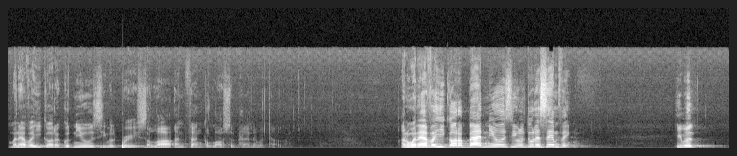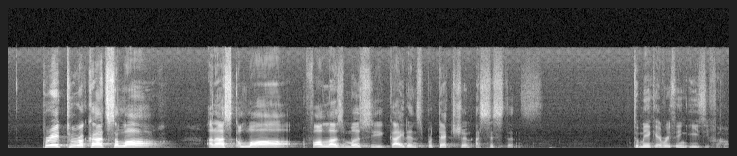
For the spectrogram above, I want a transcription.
Whenever he got a good news, he will pray salah and thank Allah subhanahu wa ta'ala. And whenever he got a bad news, he will do the same thing. He will Pray two rakat salah and ask Allah for Allah's mercy, guidance, protection, assistance to make everything easy for him.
